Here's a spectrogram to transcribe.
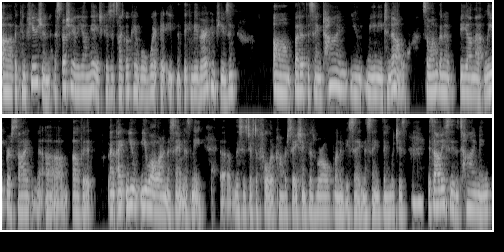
uh, the confusion especially at a young age because it's like okay well where it, it can be very confusing um, but at the same time you you need to know. So i'm going to be on that libra side uh, of it and I, you you all are in the same as me. Uh, this is just a fuller conversation because we're all going to be saying the same thing which is Mhm. it's obviously the timing.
